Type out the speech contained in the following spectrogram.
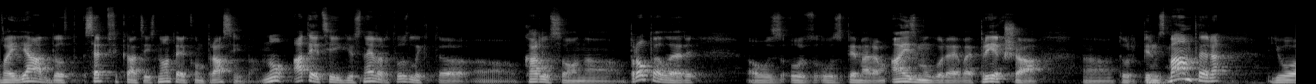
vai jāatbilst certifikācijas noteikumu prasībām. Nu, attiecīgi, jūs nevarat uzlikt uh, Karlsona propelleri uz, uz, uz, piemēram, aizmugurē vai priekšā uh, pirms bumpera, jo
